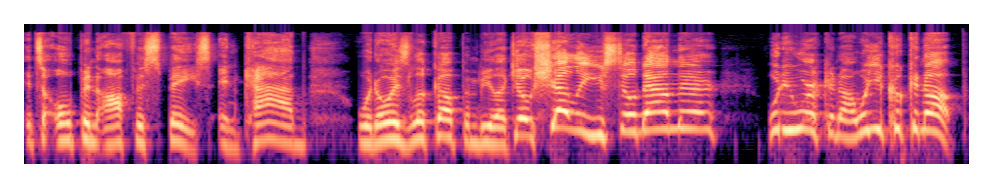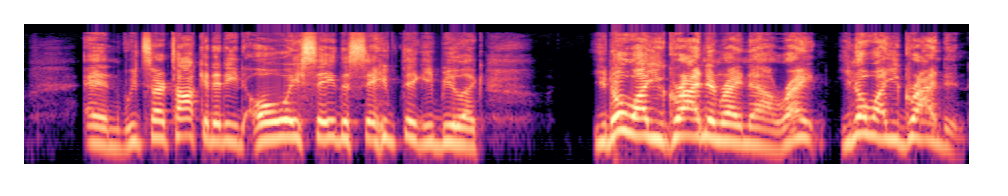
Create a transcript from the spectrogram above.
it's an open office space. And Cab would always look up and be like, Yo, Shelly, you still down there? What are you working on? What are you cooking up? And we'd start talking, and he'd always say the same thing. He'd be like, You know why you grinding right now, right? You know why you grinding?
